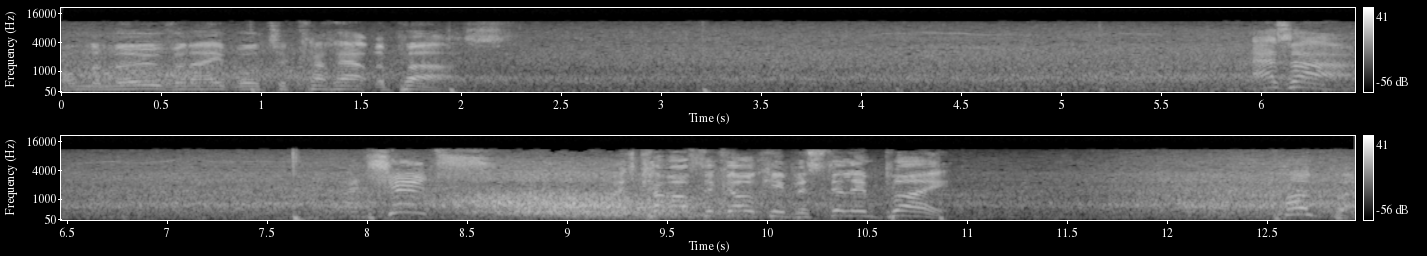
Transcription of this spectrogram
on the move and able to cut out the pass. Hazard. And shoots! It's come off the goalkeeper, still in play. Pogba.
